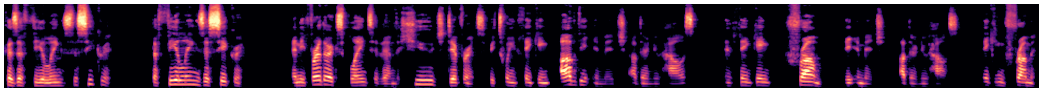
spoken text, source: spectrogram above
Because the feeling's the secret. The feeling's the secret. And he further explained to them the huge difference between thinking of the image of their new house and thinking from the image of their new house. Thinking from it.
